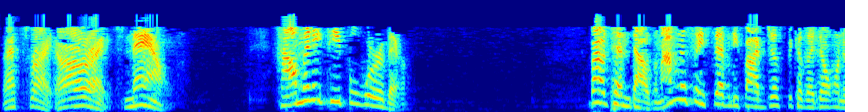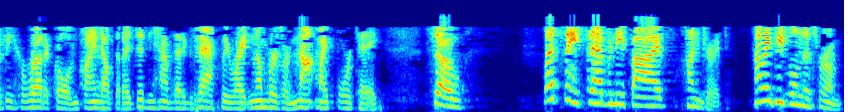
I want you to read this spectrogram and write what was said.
That's right. Alright. Now, how many people were there? About 10,000. I'm going to say 75 just because I don't want to be heretical and find out that I didn't have that exactly right. Numbers are not my forte. So, let's say 7,500. How many people in this room?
